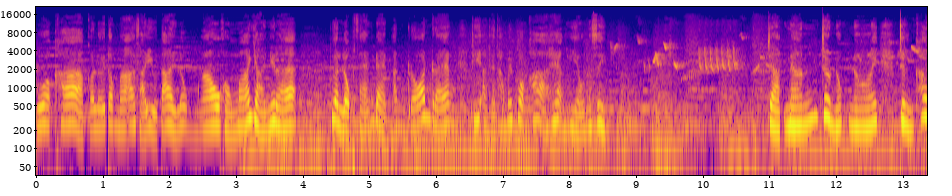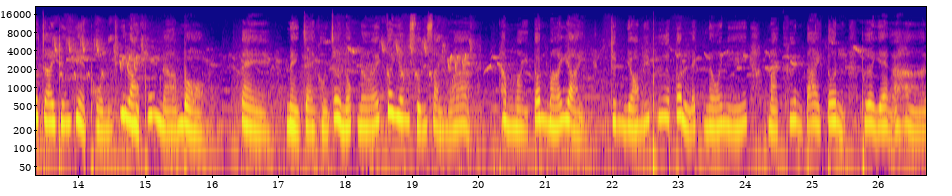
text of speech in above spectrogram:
พวกข้าก็เลยต้องมาอาศัยอยู่ใต้ร่มเงาของไม้ใหญ่นี่แหละ เพื่อหลบแสงแดดอันร้อนแรงที่อาจจะทำให้พวกข้าแห้งเหี่ยวนะสิ จากนั้นเจ้านกน้อยจึงเข้าใจถึงเหตุผลที่เหล่าพุ่มน้ำบอก แต่ในใจของเจ้านกน้อยก็ยังสงสัยว่า ทำไมต้นไม้ใหญ่ จึงยอมให้พืชต้นเล็กน้อยนี้ มาขึ้นใต้ต้นเพื่อแย่งอาหาร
